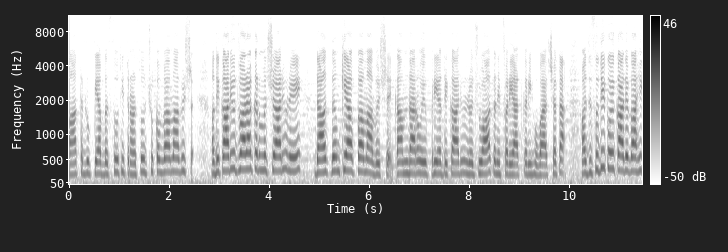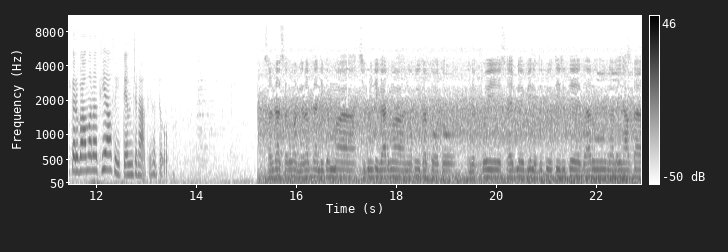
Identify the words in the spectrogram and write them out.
માત્ર રૂપિયા બસોથી ત્રણસો ચૂકવવામાં આવ્યું છે. અધિકારીઓ દ્વારા કર્મચારીઓને ધાક ધમકી આપવામાં આવી છે. કામદારોએ પ્રિય અધિકારીઓની રજૂઆત અને ફરિયાદ કરી હોવા છતાં હજુ સુધી કોઈ કાર્યવાહી કરવામાં નથી આવી તેમ જણાવ્યું હતું. સરદાર સરોવર નર્મદા નિગમમાં સિક્યુરિટી ગાર્ડમાં નોકરી કરતો હતો અને કોઈ સાહેબને બિન અધિકૃતિ રીતે દારૂને લઈને આવતા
